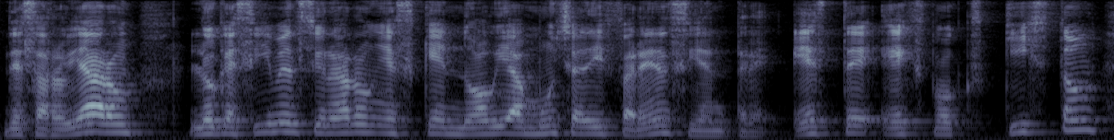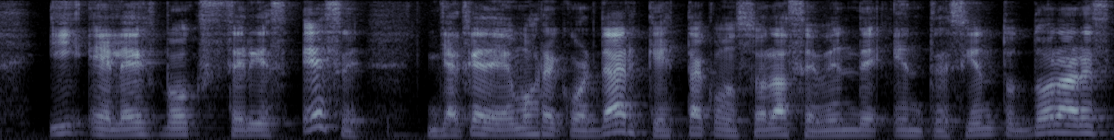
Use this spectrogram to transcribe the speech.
desarrollaron, lo que sí mencionaron es que no había mucha diferencia entre este Xbox Keystone y el Xbox Series S, ya que debemos recordar que esta consola se vende en 300 dólares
